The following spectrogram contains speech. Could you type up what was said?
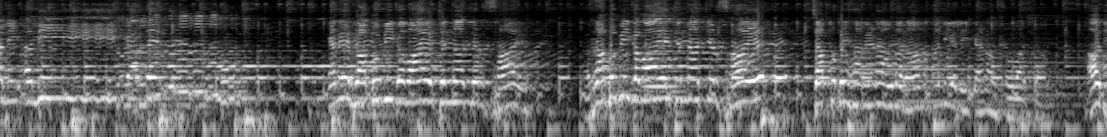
ਅਲੀ ਅਲੀ ਕਰਦੇ। ਕਹਿੰਦੇ, ਰੱਬ ਵੀ ਗਵਾਏ ਜਿੰਨਾ ਚਿਰ ਸਾਏ, ਰੱਬ ਵੀ ਗਵਾਏ ਜਿੰਨਾ ਚਿਰ ਸਾਏ, ਜਪਦੇ ਹਾਂ ਰਹਿਣਾ ਉਹਦਾ ਨਾਮ ਅਲੀ ਅਲੀ ਕਹਿਣਾ ਸੋਵਾ ਸ਼ਾਮ ਆਓ ਜੀ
